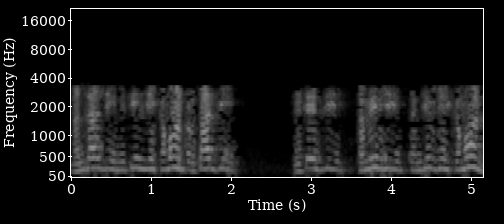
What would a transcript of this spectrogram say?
Nandlal ji Nitin ji come on Prasad ji Ritesh ji Sameer ji Sanjeev ji come on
